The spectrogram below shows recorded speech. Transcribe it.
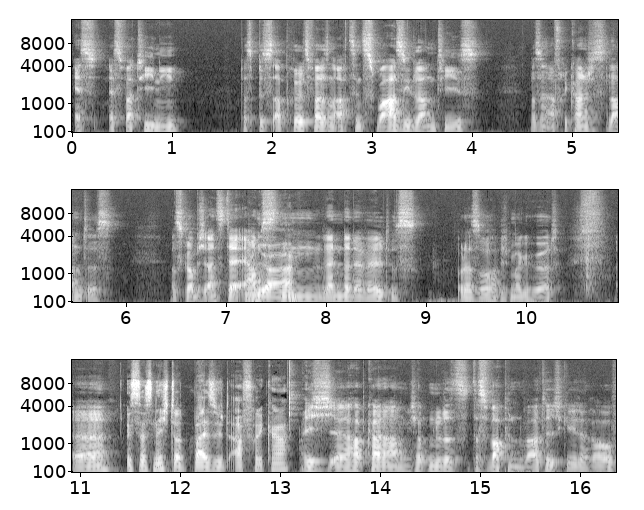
es Eswatini, das bis April 2018 Swasiland hieß, was ein afrikanisches Land ist. Was, glaube ich, eins der ärmsten Länder der Welt ist. Oder so, habe ich mal gehört. Äh, ist das nicht dort bei Südafrika? ich äh, habe keine Ahnung. Ich habe nur das, das Wappen. Warte, ich gehe darauf.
